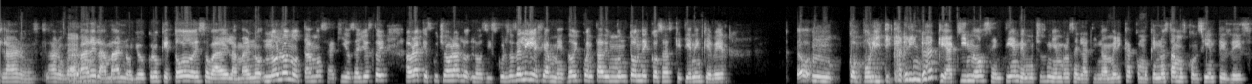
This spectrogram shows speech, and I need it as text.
Claro, claro, va, va de la mano. Yo creo que todo eso va de la mano. No lo notamos aquí. O sea, yo estoy, ahora que escucho ahora lo- los discursos de la iglesia, me doy cuenta de un montón de cosas que tienen que ver oh, mm, con política gringa, que aquí no se entiende. Muchos miembros en Latinoamérica como que no estamos conscientes de eso.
